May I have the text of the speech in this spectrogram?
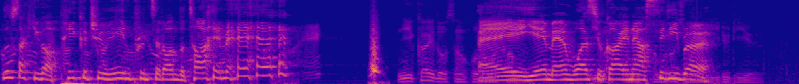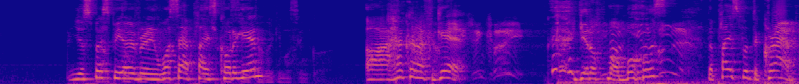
Looks like you got Pikachu imprinted on the tie, man. hey, yeah, man, what's your guy in our city, bro? You're supposed to be over in what's that place called again? Ah, how can I forget? Get off my balls. The place with the crab.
